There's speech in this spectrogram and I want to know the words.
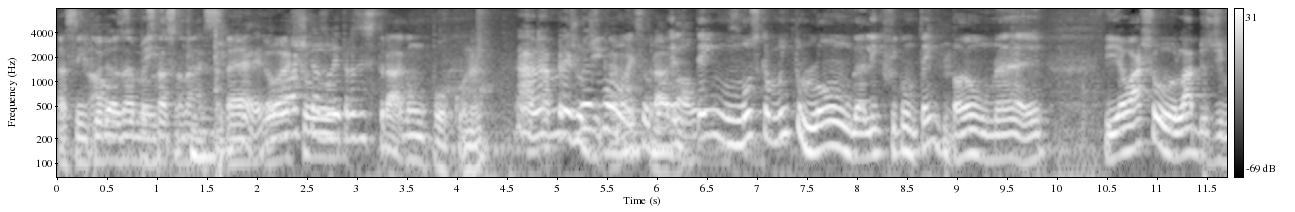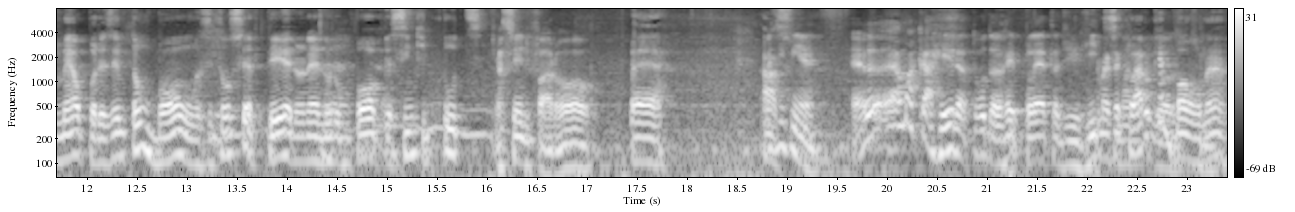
Assim, Os curiosamente. racionais. É, eu, acho que as letras estragam um pouco, né? Ah, mas prejudica, mesmo, não estraga. Ele tem música muito longa ali que fica um tempão, né? E, e eu acho Lábios de Mel, por exemplo, tão bom, assim, tão certeiro, né? No, no pop, assim, que putz. Acende farol. É. Mas Ah, enfim, é. É é uma carreira toda repleta de hits. Mas é claro que é bom, né?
